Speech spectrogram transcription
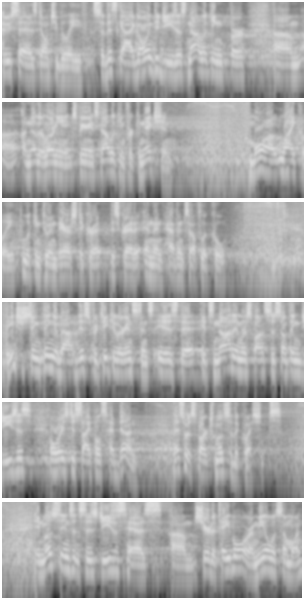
who says, Don't you believe? So, this guy going to Jesus, not looking for um, uh, another learning experience, not looking for connection, more likely looking to embarrass, discredit, and then have himself look cool. The interesting thing about this particular instance is that it's not in response to something Jesus or his disciples have done. That's what sparks most of the questions. In most instances, Jesus has um, shared a table or a meal with someone,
